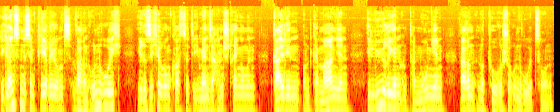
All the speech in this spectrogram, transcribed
Die Grenzen des Imperiums waren unruhig, ihre Sicherung kostete immense Anstrengungen, Gallien und Germanien, Illyrien und Pannonien waren notorische Unruhezonen.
